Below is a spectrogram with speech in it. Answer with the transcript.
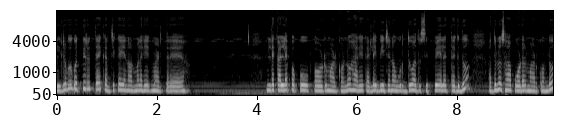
ಎಲ್ರಿಗೂ ಗೊತ್ತಿರುತ್ತೆ ಕರ್ಜಿಕಾಯಿ ನಾರ್ಮಲಾಗಿ ಹೇಗೆ ಮಾಡ್ತಾರೆ. ಅಂದರೆ ಕಡಲೆಪಪ್ಪು ಪೌಡ್ರ್ ಮಾಡಿಕೊಂಡು, ಹಾಗೆ ಕಡಲೆ ಬೀಜನ ಹುರಿದು ಅದು ಸಿಪ್ಪೆ ಎಲ್ಲ ತೆಗೆದು ಅದನ್ನು ಸಹ ಪೌಡರ್ ಮಾಡಿಕೊಂಡು,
